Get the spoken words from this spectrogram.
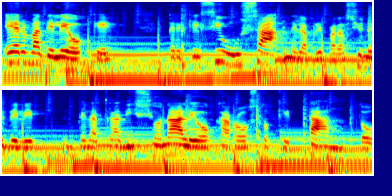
erba delle oche perché si usa nella preparazione delle, della tradizionale oca arrosto che tanto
